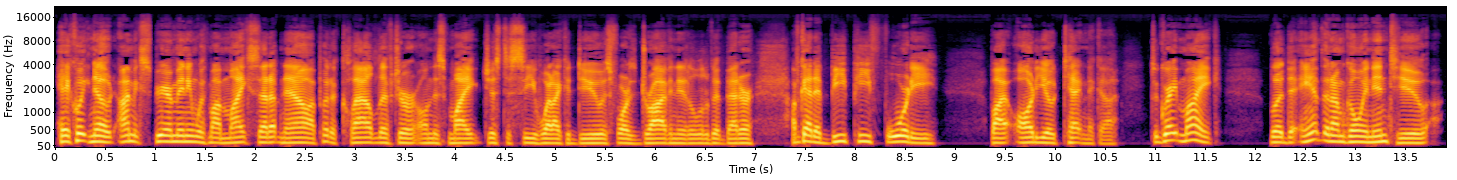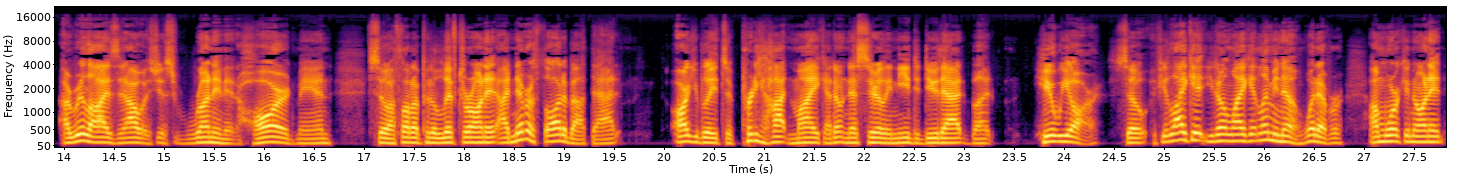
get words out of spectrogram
hey, quick note. I'm experimenting with my mic setup now. I put a Cloudlifter on this mic just to see what I could do as far as driving it a little bit better. I've got a BP40 by Audio Technica. It's a great mic, but the amp that I'm going into, I realized that I was just running it hard, man. So I thought I'd put a lifter on it. I'd never thought about that. Arguably, it's a pretty hot mic. I don't necessarily need to do that, but here we are. So if you like it, you don't like it, let me know. Whatever. I'm working on it.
